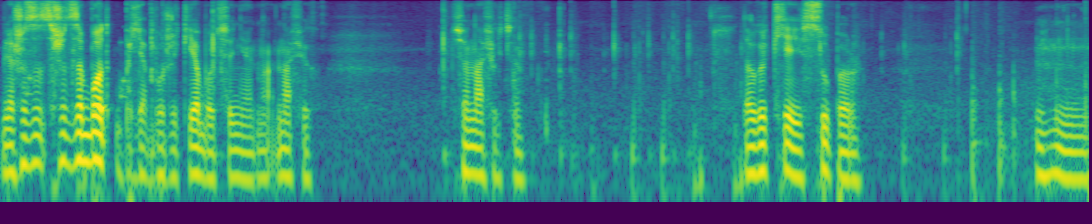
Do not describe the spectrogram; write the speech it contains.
Бля, що за, що за бот? Бля, боже, який я бот сьогодні, на, нафіг. Все, нафіг це. Так, окей, супер. Угу.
